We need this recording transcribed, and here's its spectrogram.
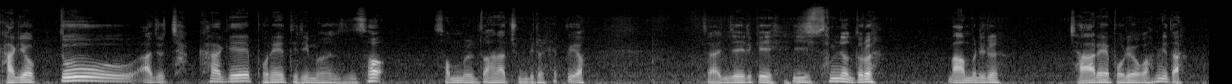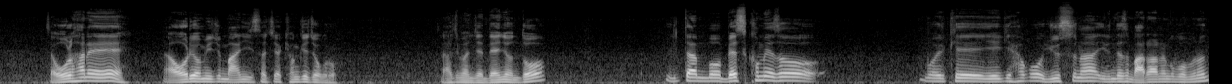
가격도 아주 착하게 보내드리면서 선물도 하나 준비를 했고요. 자, 이제 이렇게 23년도를 마무리를 잘 해보려고 합니다. 자, 올 한 해 어려움이 좀 많이 있었죠, 경제적으로. 자, 하지만 이제 내년도 일단 뭐 매스컴에서 뭐 이렇게 얘기하고 뉴스나 이런 데서 말하는 거 보면은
